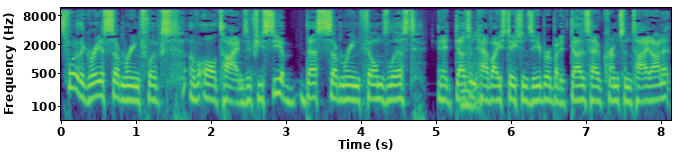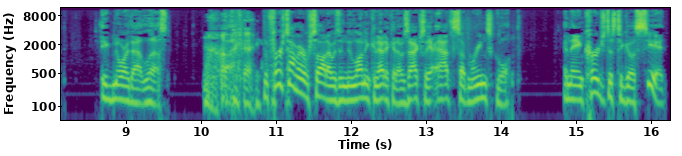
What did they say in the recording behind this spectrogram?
It's one of the greatest submarine flips of all times. If you see a best submarine films list and it doesn't mm-hmm. have Ice Station Zebra, but it does have Crimson Tide on it, ignore that list. okay. Uh, the first time I ever saw it, I was in New London, Connecticut. I was actually at submarine school, and they encouraged us to go see it.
